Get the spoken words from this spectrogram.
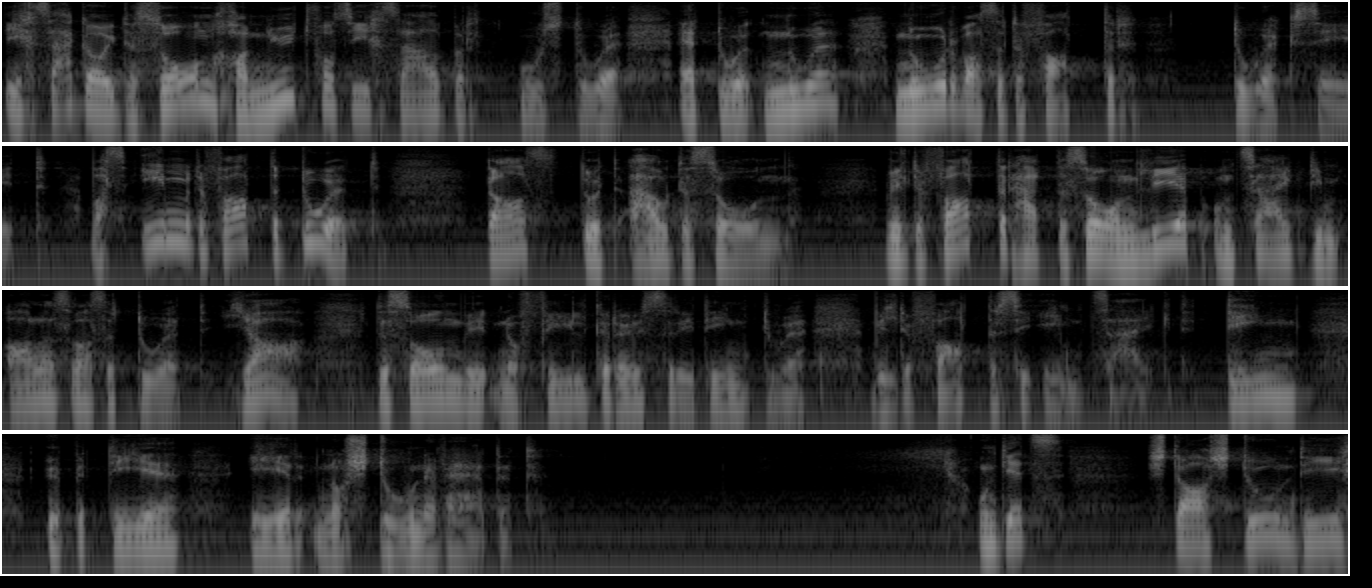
ich sage euch, der Sohn kann nichts von sich selber austun. Er tut nur, nur was er der Vater tut, sieht. Was immer der Vater tut, das tut auch der Sohn. Weil der Vater hat den Sohn lieb und zeigt ihm alles, was er tut. Ja, der Sohn wird noch viel größere Dinge tun, weil der Vater sie ihm zeigt. Dinge, über die ihr noch staunen werdet. Und jetzt stehst du und ich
